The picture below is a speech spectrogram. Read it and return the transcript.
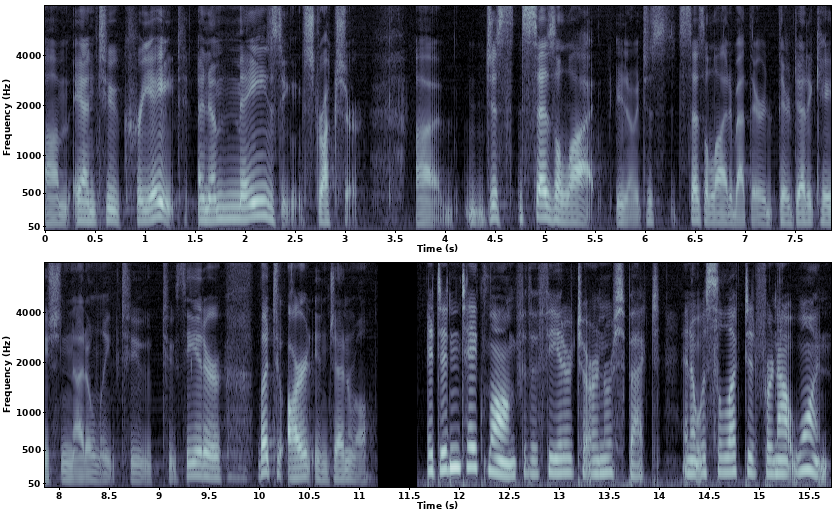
um, and to create an amazing structure uh, just says a lot. You know, it just says a lot about their, their dedication not only to, to theater, but to art in general. It didn't take long for the theater to earn respect, and it was selected for not one,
